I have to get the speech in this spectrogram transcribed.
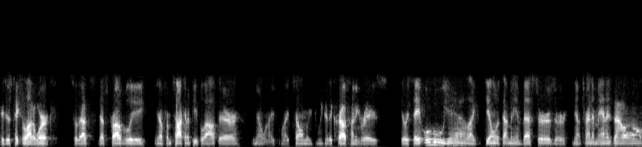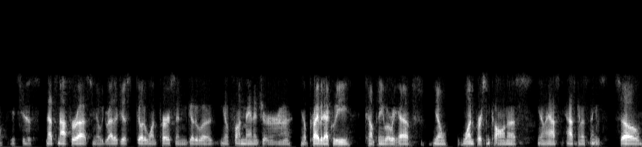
it just takes a lot of work so that's that's probably you know from talking to people out there you know when i when i tell them we we did a crowdfunding raise they would say oh yeah like dealing with that many investors or you know trying to manage that all it's just that's not for us you know we'd rather just go to one person go to a you know fund manager or a you know private equity company where we have you know one person calling us you know, ask, asking us things. So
